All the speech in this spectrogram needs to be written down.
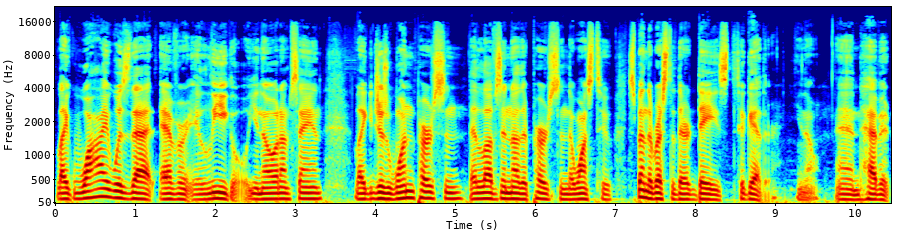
Like, why was that ever illegal? You know what I'm saying? Like, just one person that loves another person that wants to spend the rest of their days together, you know, and have it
